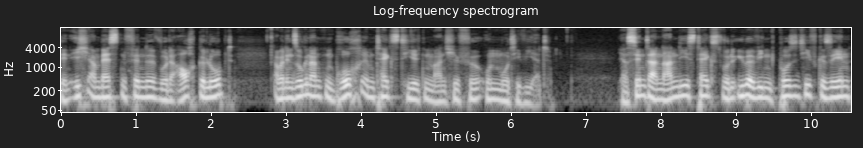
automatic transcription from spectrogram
den ich am besten finde, wurde auch gelobt, aber den sogenannten Bruch im Text hielten manche für unmotiviert. Jacinta Nandis Text wurde überwiegend positiv gesehen,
